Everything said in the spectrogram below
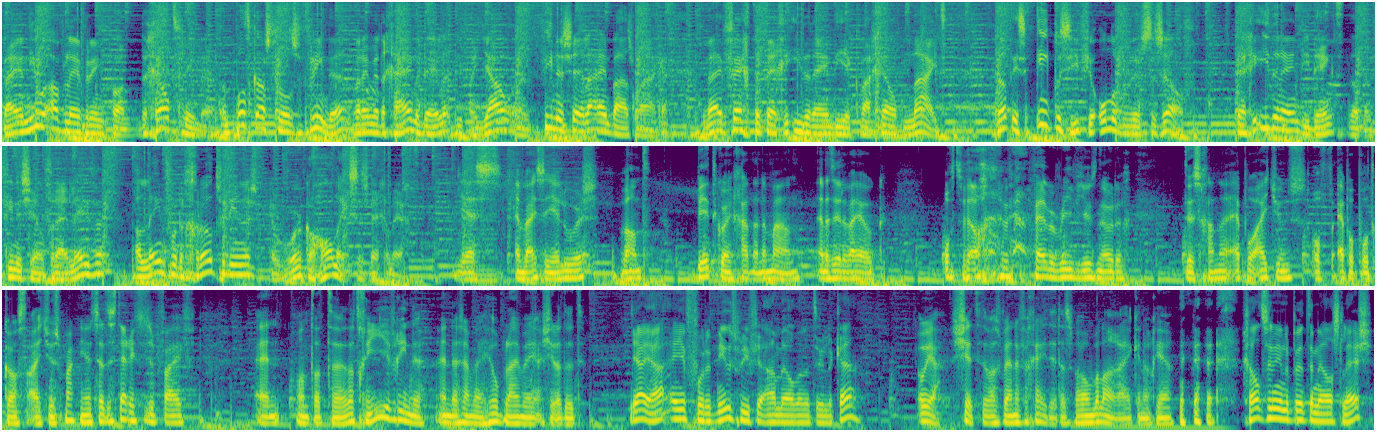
Bij een nieuwe aflevering van De Geldvrienden. Een podcast voor onze vrienden waarin we de geheimen delen die van jou een financiële eindbaas maken. Wij vechten tegen iedereen die je qua geld naait. Dat is inclusief je onderbewuste zelf. Tegen iedereen die denkt dat een financieel vrij leven alleen voor de grootverdieners en workaholics is weggelegd. Yes, en wij zijn jaloers, want Bitcoin gaat naar de maan. En dat willen wij ook. Oftewel, we hebben reviews nodig. Dus ga naar Apple iTunes of Apple Podcast iTunes. Maakt niet uit, zet de sterretjes op 5. En, want dat, eh, dat gun je je vrienden. En daar zijn wij heel blij mee als je dat doet. Ja, ja, en je voor het nieuwsbriefje aanmelden natuurlijk, hè? Oh ja, shit, dat was bijna vergeten. Dat is wel een belangrijke nog, ja. Geldvrienden.nl slash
